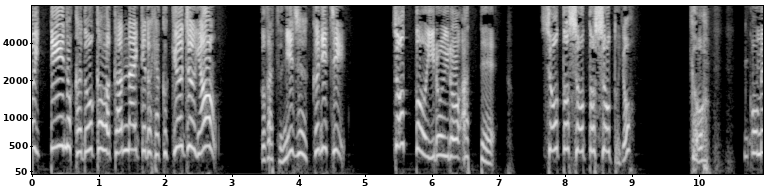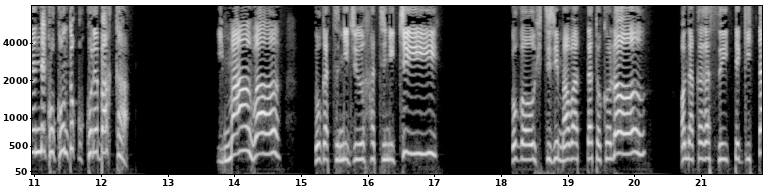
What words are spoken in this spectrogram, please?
言っていいのかどうかわかんないけど 194!5 月29日ちょっと色々あって、ショートショートショートよ。今日、ごめんね、ここんとここればっか。今は、5月28日。午後7時回ったところ、お腹が空いてきた。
